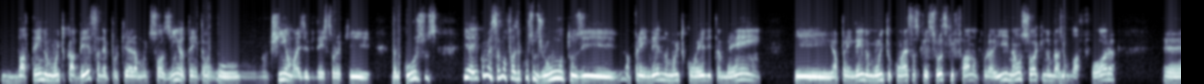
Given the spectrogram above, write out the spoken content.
batendo muito cabeça, né, porque era muito sozinho, até então o, não tinha mais evidências por aqui dando cursos. E aí começamos a fazer cursos juntos e aprendendo muito com ele também e aprendendo muito com essas pessoas que falam por aí, não só aqui no Brasil, lá fora, é,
